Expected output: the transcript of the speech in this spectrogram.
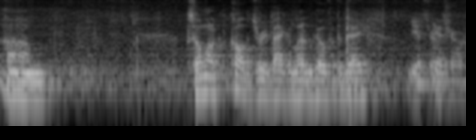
Um, So I'm going to call the jury back and let them go for the day. Yes, sir. Yes, Your Honor.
